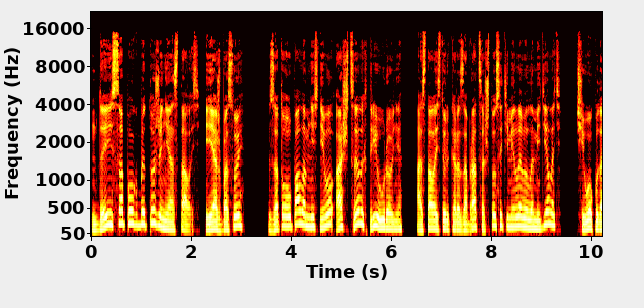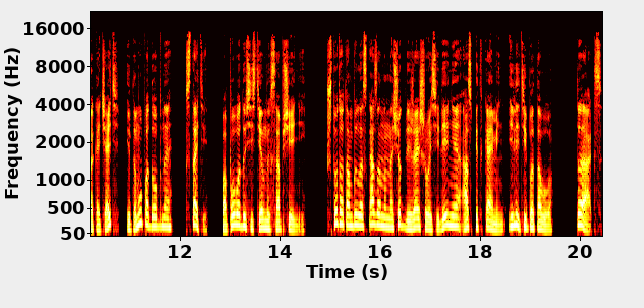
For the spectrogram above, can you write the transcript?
Да и сапог бы тоже не осталось, я ж босой. Зато упало мне с него аж целых три уровня. Осталось только разобраться, что с этими левелами делать, чего куда качать и тому подобное. Кстати, по поводу системных сообщений. Что-то там было сказано насчет ближайшего селения Аспид-Камень или типа того. Такс.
